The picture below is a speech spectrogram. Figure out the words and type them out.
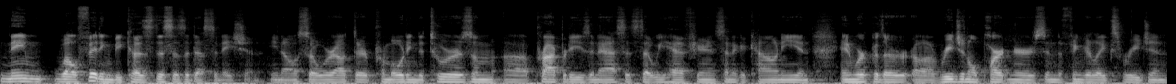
name well fitting because this is a destination. You know, so we're out there promoting the tourism uh, properties and assets that we have here in Seneca County, and and work with our uh, regional partners in the Finger Lakes region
